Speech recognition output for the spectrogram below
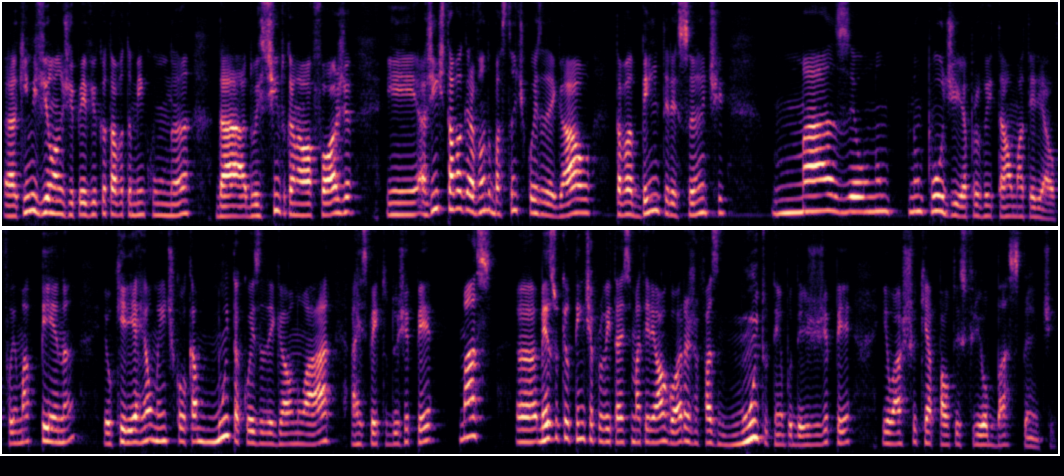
uh, quem me viu lá no GP viu que eu estava também com o Nan da, do extinto canal A Forja. E a gente estava gravando bastante coisa legal, estava bem interessante mas eu não, não pude aproveitar o material. Foi uma pena, eu queria realmente colocar muita coisa legal no ar a respeito do GP, mas uh, mesmo que eu tente aproveitar esse material agora, já faz muito tempo desde o GP, eu acho que a pauta esfriou bastante.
